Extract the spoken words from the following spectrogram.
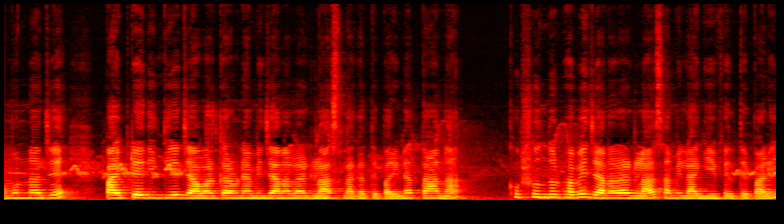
এমন না যে পাইপটা এদিক দিয়ে যাওয়ার কারণে আমি জানালার গ্লাস লাগাতে পারি না, তা না। খুব সুন্দরভাবে জানালার গ্লাস আমি লাগিয়ে ফেলতে পারি।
